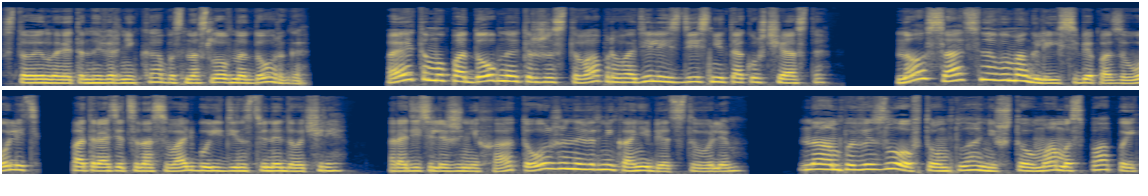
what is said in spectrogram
Стоило это наверняка баснословно дорого, поэтому подобные торжества проводились здесь не так уж часто. Но Сатиновы могли себе позволить потратиться на свадьбу единственной дочери. Родители жениха тоже наверняка не бедствовали. Нам повезло в том плане, что мама с папой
